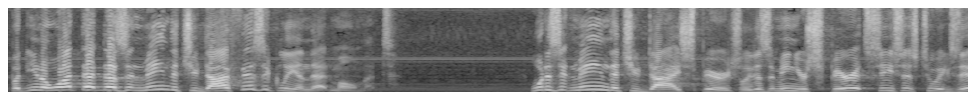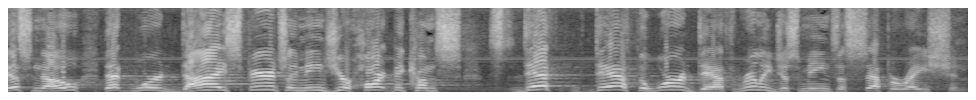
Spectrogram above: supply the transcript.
But you know what? That doesn't mean that you die physically in that moment. What does it mean that you die spiritually? Does it mean your spirit ceases to exist? No. That word die spiritually means your heart becomes death. Death, the word death, really just means a separation.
